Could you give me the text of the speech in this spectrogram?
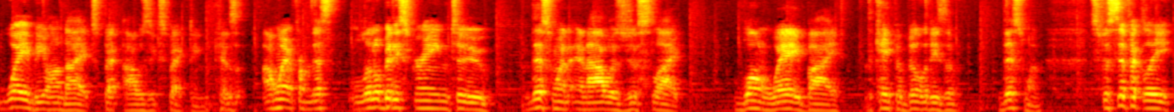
way beyond I expect I was expecting because I went from this little bitty screen to this one and I was just like blown away by the capabilities of this one. Specifically,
